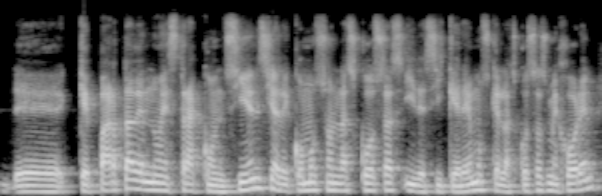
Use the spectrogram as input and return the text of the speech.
de, que parta de nuestra conciencia de cómo son las cosas y de si queremos que las cosas mejoren,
